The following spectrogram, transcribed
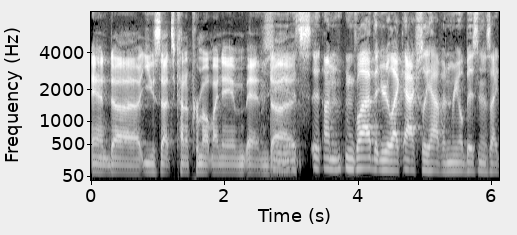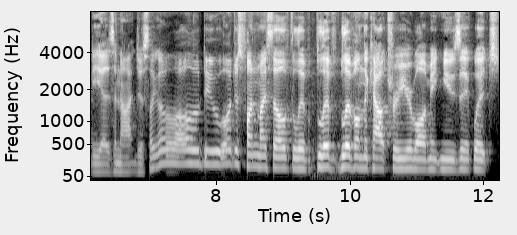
And uh, use that to kind of promote my name. And uh, it's it, I'm I'm glad that you're like actually having real business ideas and not just like oh I'll do I'll just fund myself to live live live on the couch for a year while I make music. Which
